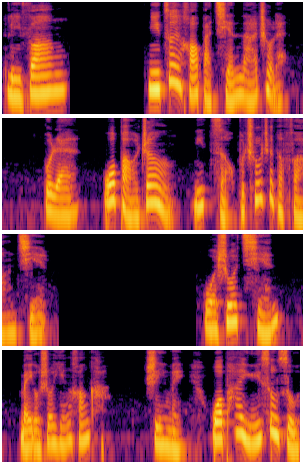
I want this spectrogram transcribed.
李芳，你最好把钱拿出来，不然我保证你走不出这个房间。”我说钱，没有说银行卡，是因为我怕于素素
